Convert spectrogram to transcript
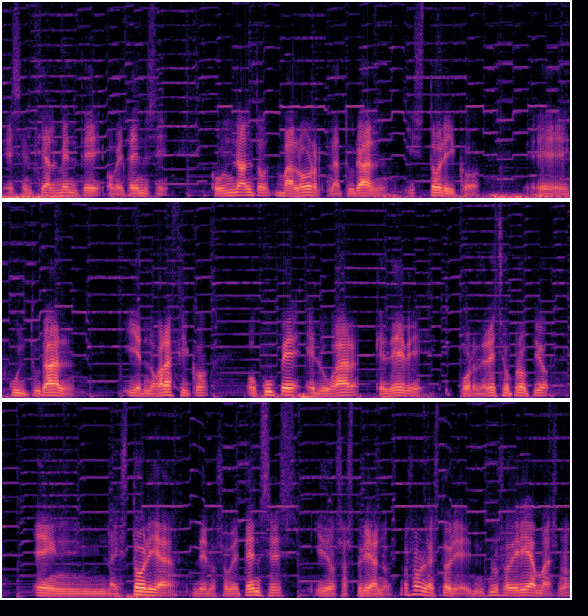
esencialmente obetense, con un alto valor natural, histórico, eh, cultural y etnográfico, ocupe el lugar que debe, por derecho propio, en la historia de los obetenses y de los asturianos. No solo en la historia, incluso diría más, ¿no?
